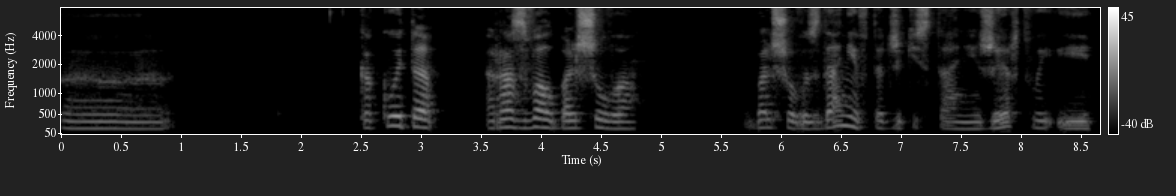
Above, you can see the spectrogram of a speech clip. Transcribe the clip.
Э, какой-то развал большого, большого здания в Таджикистане, жертвы и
